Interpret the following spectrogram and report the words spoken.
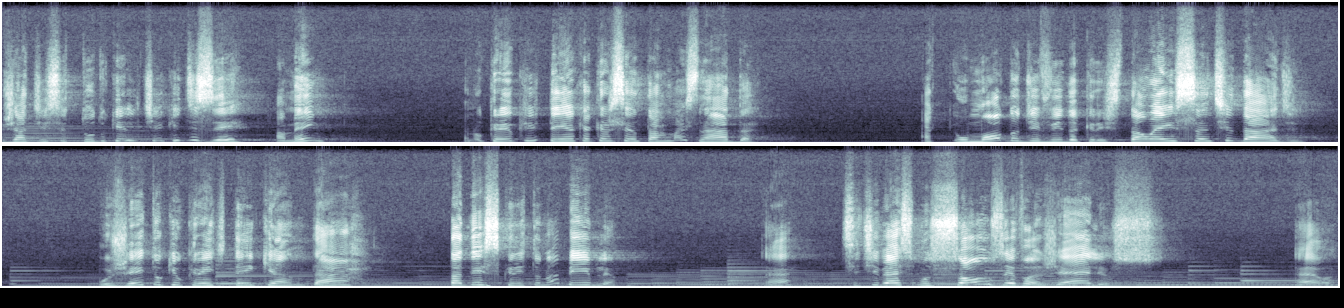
já disse tudo o que ele tinha que dizer. Amém? Eu não creio que tenha que acrescentar mais nada. O modo de vida cristão é em santidade. O jeito que o crente tem que andar está descrito na Bíblia. Né? Se tivéssemos só os evangelhos, né,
